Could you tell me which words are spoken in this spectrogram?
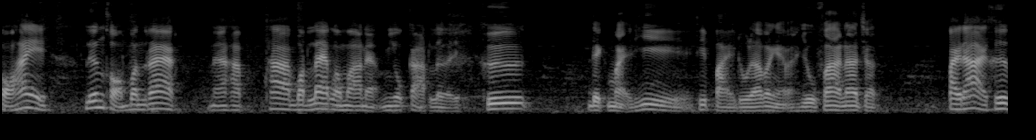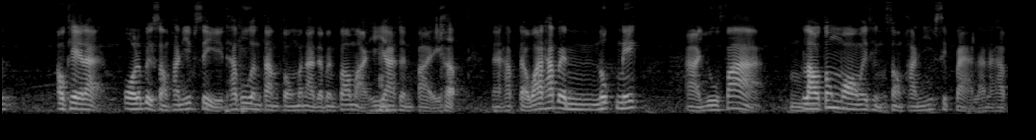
ขอให้เรื่องของบอลแรกนะครับ ถ้าบอลแรกเรามาเนี่ยมีโอกาสเลย คือเด็กใหม่ที่ที่ไปดูแล้วเป็นไงวะยูฟ่าน่าจะไปได้คือโอเคแหละโอลิมปิก 2024 ถ้าพูดกันตามตรงมันอาจจะเป็นเป้าหมายที่ยากเกินไป ครับ นะครับแต่ว่าถ้าเป็นนุกนิกอ่ายูฟ่าอืมเราต้องมองไปถึง 2028 แล้วนะครับ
